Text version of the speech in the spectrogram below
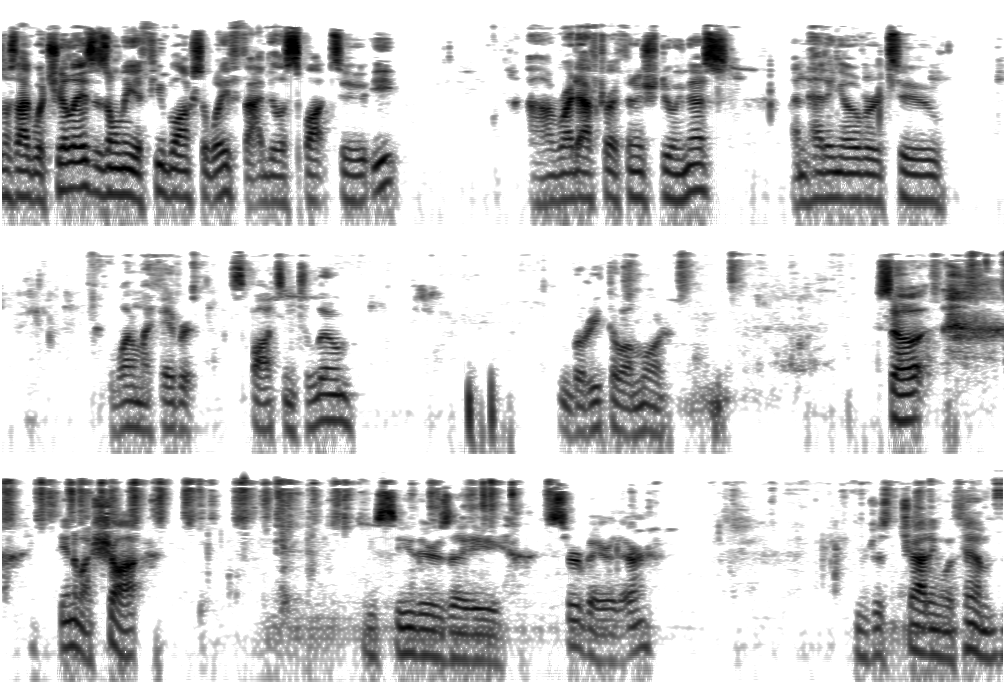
Los Aguachiles is only a few blocks away, fabulous spot to eat. Uh, right after I finish doing this, I'm heading over to one of my favorite spots in Tulum, Burrito Amor. So, at the end of my shot, you see there's a surveyor there. I'm just chatting with him,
